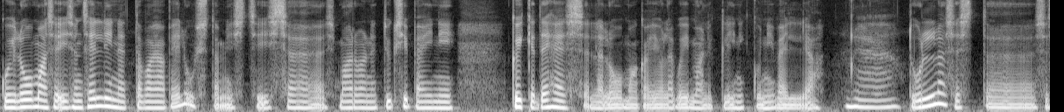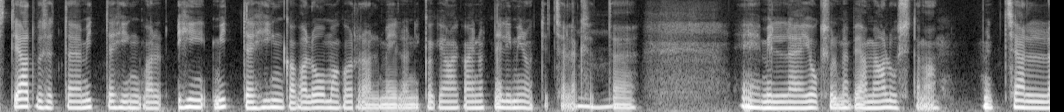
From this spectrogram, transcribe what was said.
kui loomaseis on selline, et ta vajab elustamist, siis, siis ma arvan, et üksipäini kõike tehes selle loomaga ei ole võimalik kliinikuni välja. Tulla, sest, sest teadvuseta ja mittehingval hi,, mittehingava looma korral meil on ikkagi aega ainult neli minutit selleks mm, -hmm. et eh, mille jooksul me peame alustama. et seal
